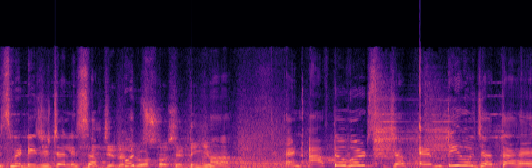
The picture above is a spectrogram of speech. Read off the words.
इसमें डिजिटली सब कुछ है। एंड आफ्टरवर्ड्स जब एम्प्टी हो जाता है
